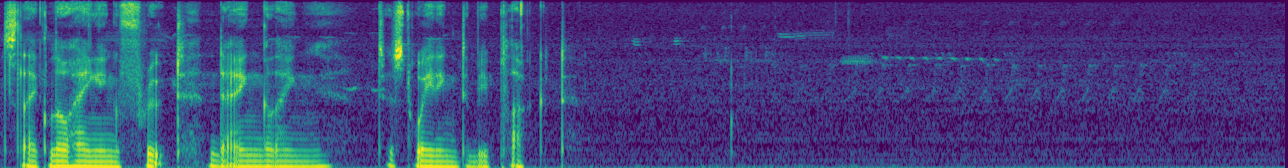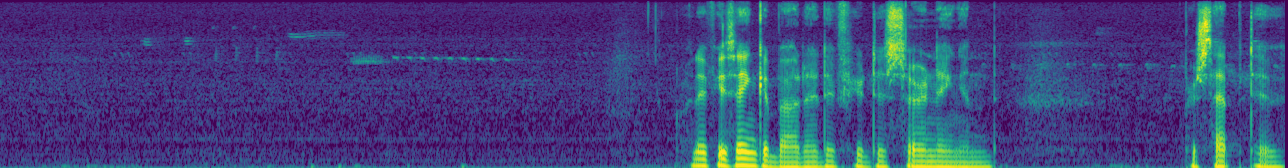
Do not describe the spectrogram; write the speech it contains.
It's like low-hanging fruit dangling, just waiting to be plucked. But if you think about it, if you're discerning and perceptive,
